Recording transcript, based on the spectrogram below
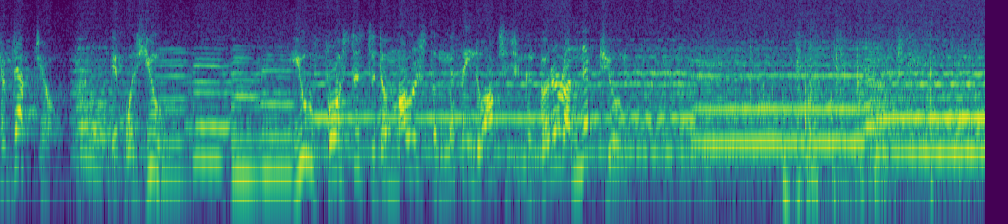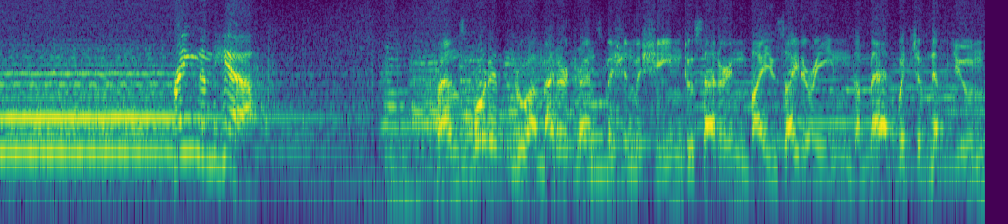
The of Neptune. It was you. You forced us to demolish the methane to oxygen converter on Neptune. Bring them here. Transported through a matter transmission machine to Saturn by Zyderine, the Mad Witch of Neptune,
